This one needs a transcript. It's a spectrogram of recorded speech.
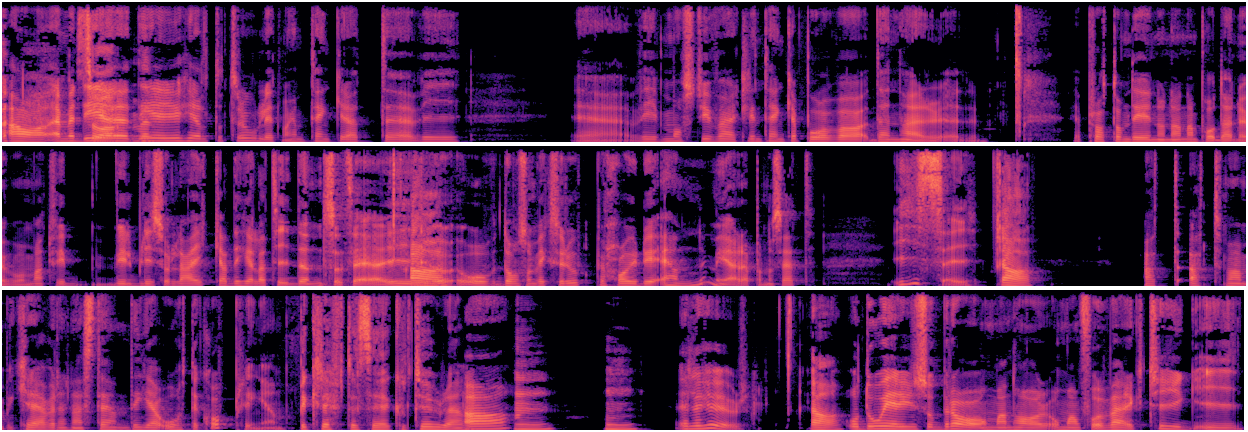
ja men det, Så, det men- är ju helt otroligt. Man tänker att eh, vi, eh, vi måste ju verkligen tänka på vad den här... Eh, jag pratade om det i någon annan podd här nu, om att vi vill bli så likade hela tiden, så att säga. I, Ja. och, och de som växer upp har ju det ännu mer på något sätt i sig. Ja, Att, att man kräver den här ständiga återkopplingen. bekräftelsekulturen. Ja, Mm. Mm. eller hur? Ja. Och då är det ju så bra om man, har, om man får verktyg i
